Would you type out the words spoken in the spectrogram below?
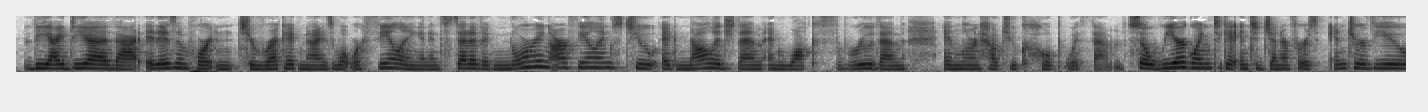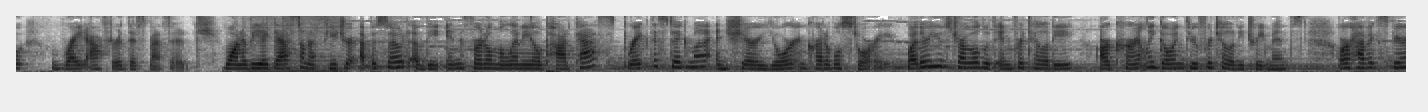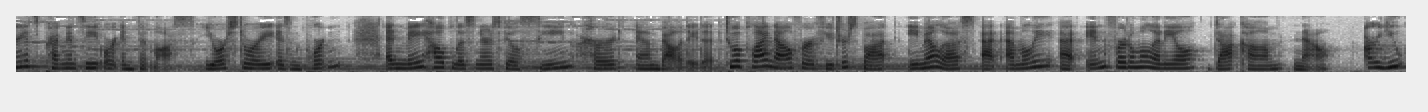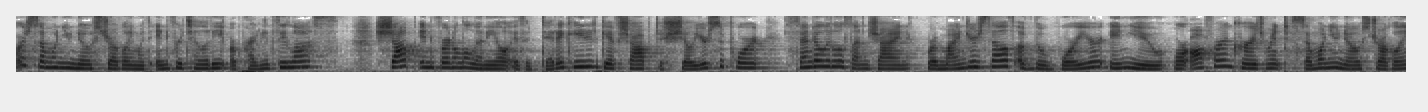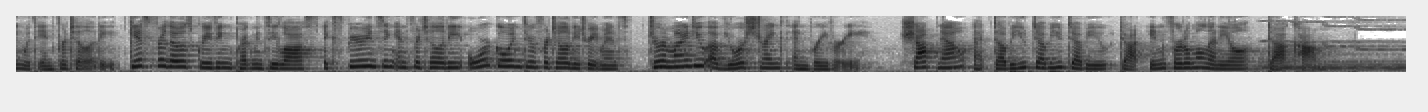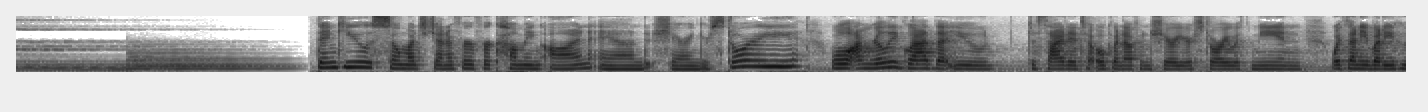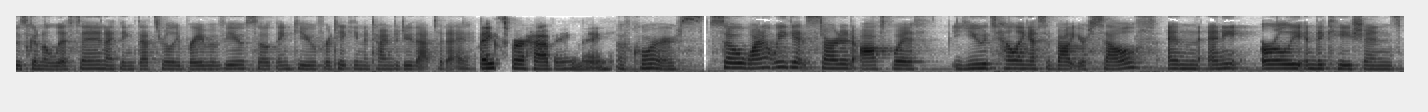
the idea that it is important to recognize what we're feeling and instead of ignoring our feelings, to acknowledge them and walk through them and learn how to cope with them. So, we are going to get into Jennifer's interview right after this message. Want to be a guest on a future episode of the Infertile Millennial podcast? Break the stigma and share your incredible story. Whether you've struggled with infertility, are currently going through fertility treatments, or have experienced pregnancy or infant loss, your story is important and may help listeners feel seen, heard, and validated. To apply now for a future spot, email us at emily at infertilemillennial.com now. Are you or someone you know struggling with infertility or pregnancy loss? Shop Infertile Millennial is a dedicated gift shop to show your support, send a little sunshine, remind yourself of the warrior in you, or offer encouragement to someone you know struggling with infertility. Gifts for those grieving pregnancy loss, experiencing infertility, or going through fertility treatments to remind you of your strength and bravery. Shop now at www.infertilemillennial.com. Thank you so much, Jennifer, for coming on and sharing your story. Well, I'm really glad that you decided to open up and share your story with me and with anybody who's going to listen. I think that's really brave of you. So thank you for taking the time to do that today. Thanks for having me. Of course. So, why don't we get started off with you telling us about yourself and any early indications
